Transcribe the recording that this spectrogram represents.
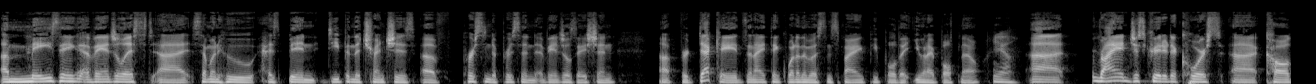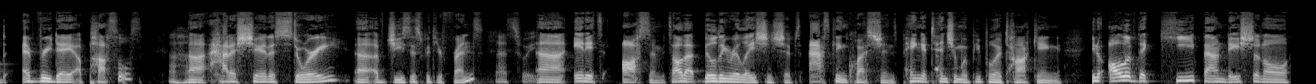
amazing evangelist, uh, someone who has been deep in the trenches of person to person evangelization uh, for decades, and I think one of the most inspiring people that you and I both know. Yeah. Uh, Ryan just created a course uh, called Everyday Apostles. Uh-huh. uh how to share the story uh, of Jesus with your friends. That's sweet. Uh, and it's awesome. It's all about building relationships, asking questions, paying attention when people are talking. You know, all of the key foundational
